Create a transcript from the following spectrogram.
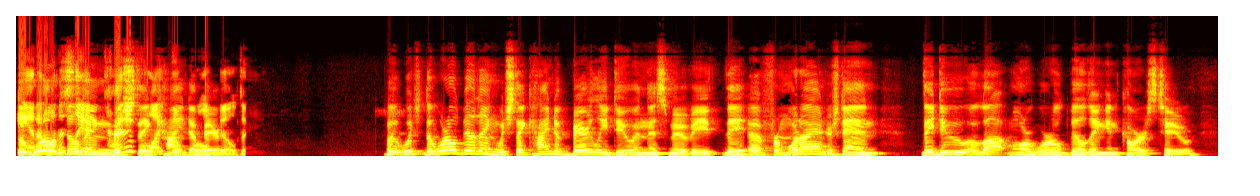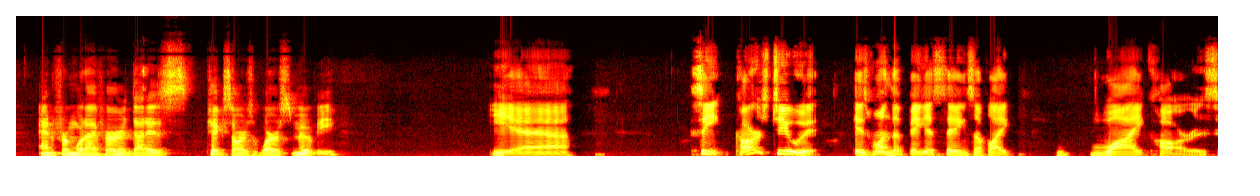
The and world honestly, building, which they like kind the of world bear- building. Wh- which the world building which they kind of barely do in this movie they uh, from what i understand they do a lot more world building in cars 2 and from what i've heard that is pixar's worst movie Yeah. See, Cars 2 is one of the biggest things of like why Cars.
